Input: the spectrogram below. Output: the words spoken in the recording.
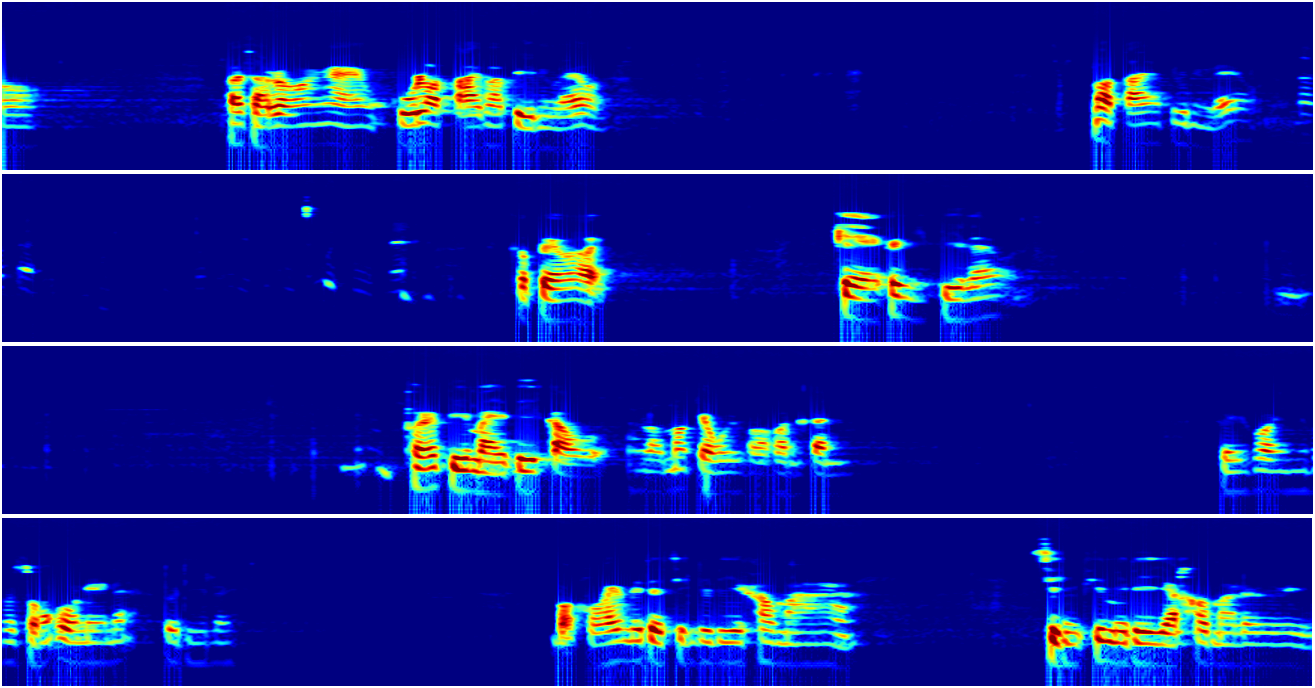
ภาษาเราง่ายกูรอดตายมาปีหนึ่งแล้วรอดตายมาปีหนึ่งแล้ว ก็แปลว่า แก่ขึ้นปีแล้ว เพราะปีใหม่ปีเก่า เรามักจะอวยพรกันโดยเฉพาะพระสงฆ์องค์นี้นะตัวดีเลย บอกขอให้มีแต่สิ่งดีๆเข้ามา สิ่งที่ไม่ดีอย่าเข้ามาเลย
